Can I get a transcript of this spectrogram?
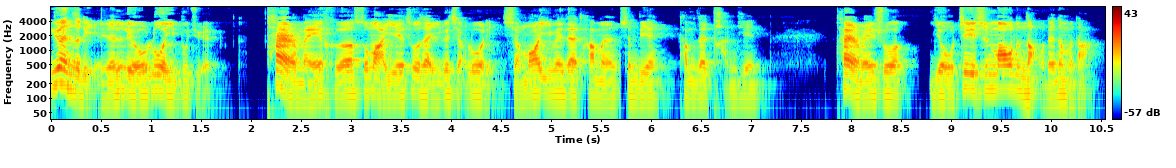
院子里人流络绎不绝，泰尔梅和索玛耶坐在一个角落里，小猫依偎在他们身边，他们在谈天。泰尔梅说：“有这只猫的脑袋那么大。”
